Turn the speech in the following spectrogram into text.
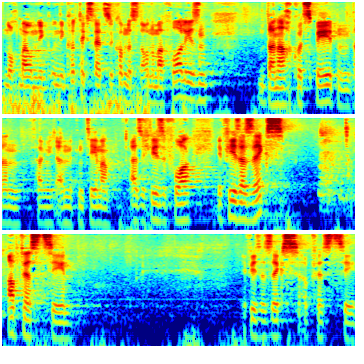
nochmal, um den, um den Kontext reinzukommen, das auch nochmal vorlesen, danach kurz beten und dann fange ich an mit dem Thema. Also ich lese vor Epheser 6, Abvers 10. Epheser 6, Abvers 10.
